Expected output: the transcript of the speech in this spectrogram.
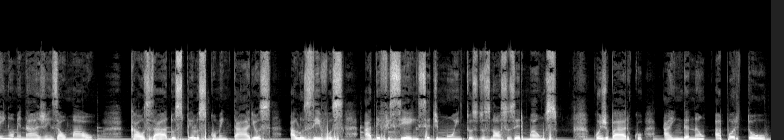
em homenagens ao mal, causados pelos comentários alusivos à deficiência de muitos dos nossos irmãos, cujo barco ainda não aportou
